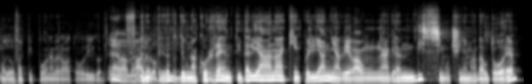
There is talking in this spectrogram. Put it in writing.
Mo devo fare il pippone, però te lo dico. Eh, vabbè. Fallo. All'interno di una corrente italiana che in quegli anni aveva un grandissimo cinema d'autore,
